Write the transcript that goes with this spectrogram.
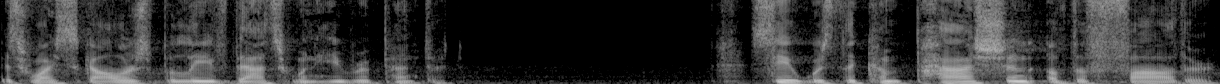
It's why scholars believe that's when he repented. See, it was the compassion of the Father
